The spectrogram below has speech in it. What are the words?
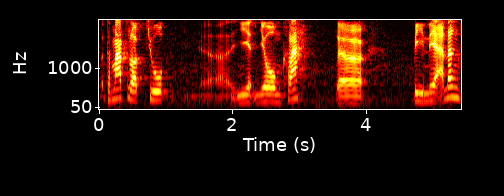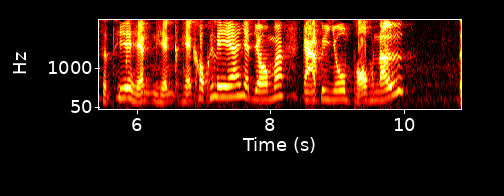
អាត្មាធ្លាប់ជួបញាតិញោមខ្លះអឺ ពីរនាក់ហ្នឹងសទ្ធារៀងរៀងរៀងខុសគ្នាញាតិញោមកាលពីញោមប្រុសនៅត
